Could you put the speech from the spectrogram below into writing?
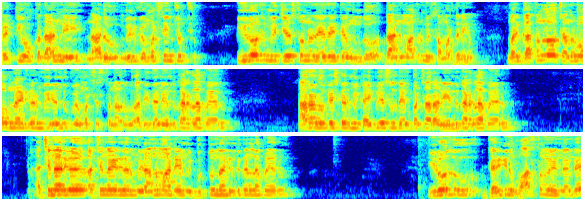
ప్రతి ఒక్క దాన్ని నాడు మీరు విమర్శించవచ్చు ఈరోజు మీరు చేస్తున్నది ఏదైతే ఉందో దాన్ని మాత్రం మీరు సమర్థనీయం. మరి గతంలో చంద్రబాబు నాయుడు గారు మీరు ఎందుకు విమర్శిస్తున్నారు? అది దాన్ని ఎందుకు అడగలేకపోయారు? నారా లోకేష్ గారు మీకు ఐపీఎస్లు తెంపండి సార్ అని ఎందుకు అడగలేకపోయారు? అచ్చెన్నాయుడు గారు అచ్చెన్నాయుడు గారు మీరు అన్న మాట మీకు గుర్తుందని ఎందుకు అనలేకపోయారు? ఈరోజు జరిగిన వాస్తవం ఏంటంటే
